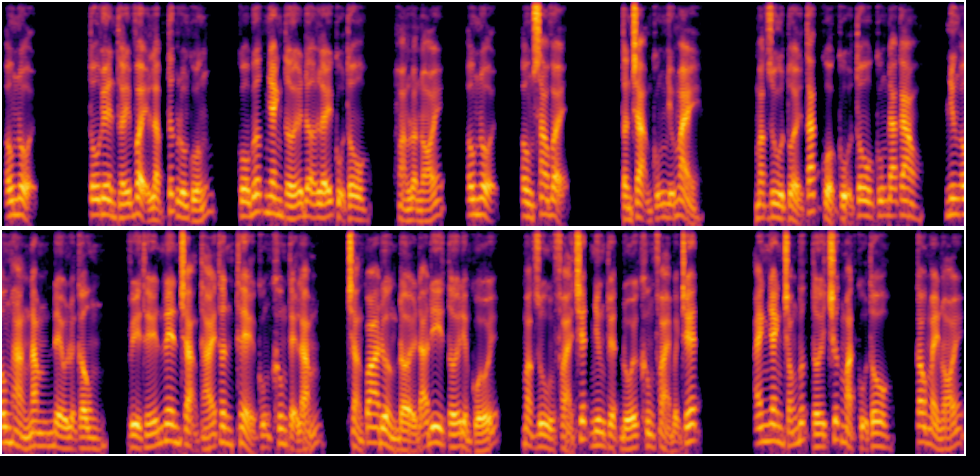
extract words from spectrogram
Ông nội. Tô huyên thấy vậy lập tức luôn cuống, cô bước nhanh tới đỡ lấy cụ tô, hoảng loạn nói, ông nội, ông sao vậy? Tần trạm cũng nhíu mày. Mặc dù tuổi tác của cụ tô cũng đã cao, nhưng ông hàng năm đều luyện công, vì thế nên trạng thái thân thể cũng không tệ lắm, chẳng qua đường đời đã đi tới điểm cuối, mặc dù phải chết nhưng tuyệt đối không phải bệnh chết. Anh nhanh chóng bước tới trước mặt cụ tô, cau mày nói,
